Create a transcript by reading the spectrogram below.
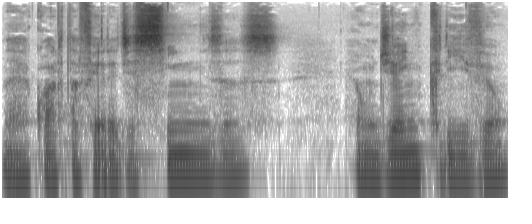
né, quarta-feira de cinzas, é um dia incrível,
